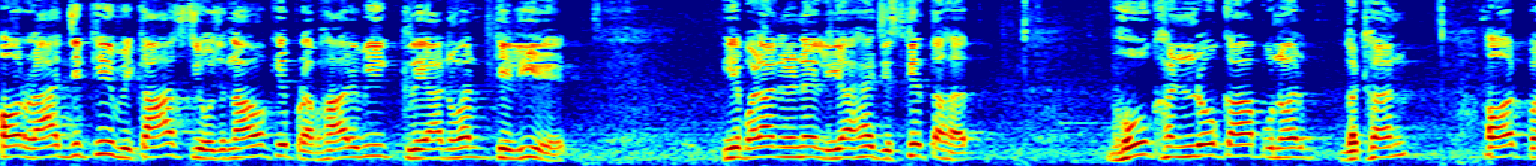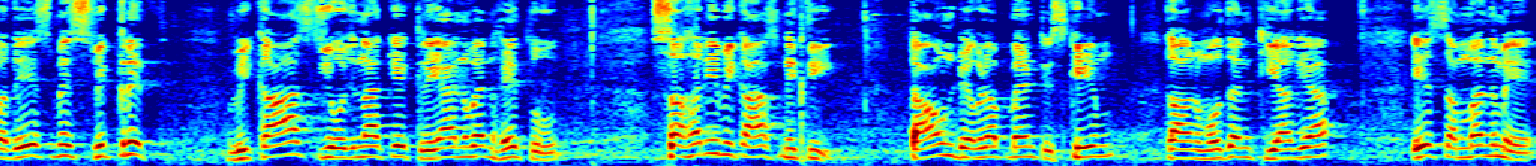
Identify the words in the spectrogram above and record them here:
और राज्य की विकास योजनाओं के प्रभावी क्रियान्वयन के लिए ये बड़ा निर्णय लिया है, जिसके तहत भूखंडों का पुनर्गठन और प्रदेश में स्वीकृत विकास योजना के क्रियान्वयन हेतु शहरी विकास नीति, टाउन डेवलपमेंट स्कीम का अनुमोदन किया गया। इस संबंध में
